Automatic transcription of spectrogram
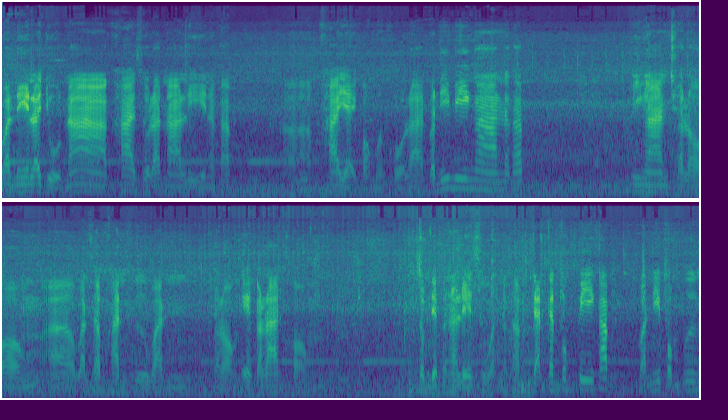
วันนี้เราอยู่หน้าค่ายสุรนารีนะครับค่ายใหญ่ของเมืองโคราช วันนี้มีงานนะครับ มีงานฉลองอวันสำคัญคือวันฉลองเอกราชของสมเด็จพระนเรศวรนะครับ จัดกันทุกปีครับ วันนี้ผมเพิ่ง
